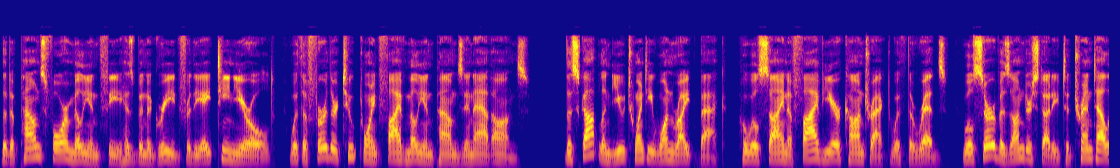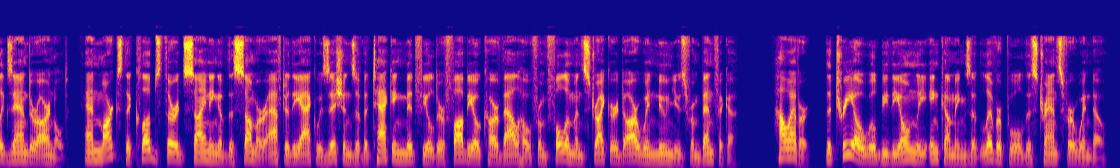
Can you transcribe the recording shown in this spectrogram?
that a pounds 4 million fee has been agreed for the 18-year-old, with a further 2.5 million pounds in add-ons. The Scotland U21 right back, who will sign a five-year contract with the Reds, will serve as understudy to Trent Alexander-Arnold and marks the club's third signing of the summer after the acquisitions of attacking midfielder Fabio Carvalho from Fulham and striker Darwin Núñez from Benfica. However, the trio will be the only incomings at Liverpool this transfer window,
